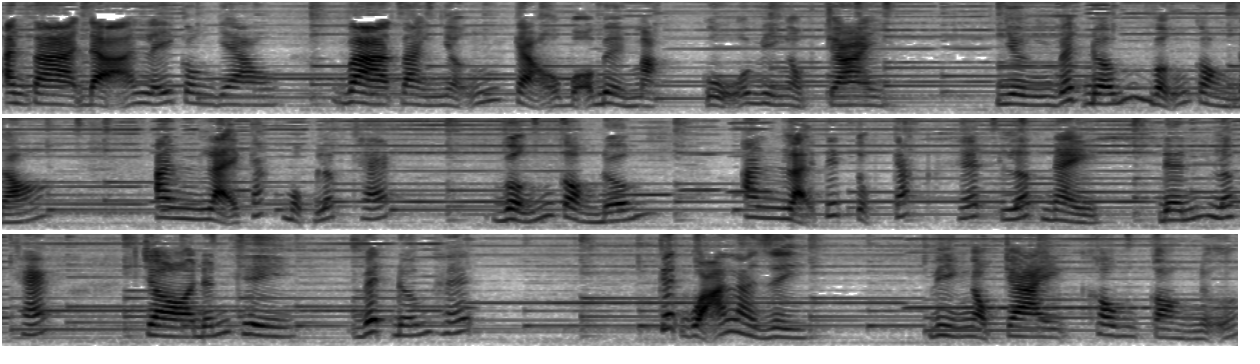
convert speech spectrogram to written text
anh ta đã lấy con dao và tàn nhẫn cạo bỏ bề mặt của viên ngọc trai. Nhưng vết đốm vẫn còn đó. Anh lại cắt một lớp khác. Vẫn còn đốm. Anh lại tiếp tục cắt hết lớp này đến lớp khác cho đến khi vết đốm hết. Kết quả là gì? Viên ngọc trai không còn nữa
